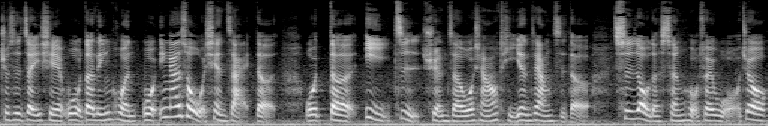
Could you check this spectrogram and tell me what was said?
就是这一些我的灵魂，我应该说我现在的我的意志选择，我想要体验这样子的吃肉的生活，所以我就。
